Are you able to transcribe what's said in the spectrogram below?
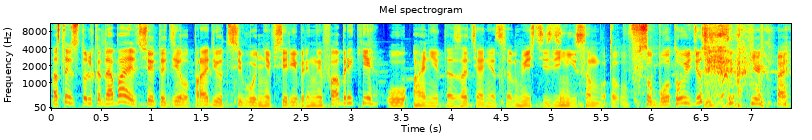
Остается только добавить, все это дело пройдет сегодня в Серебряной фабрике. У Ани это затянется вместе с Денисом в субботу уйдет, я так понимаю.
